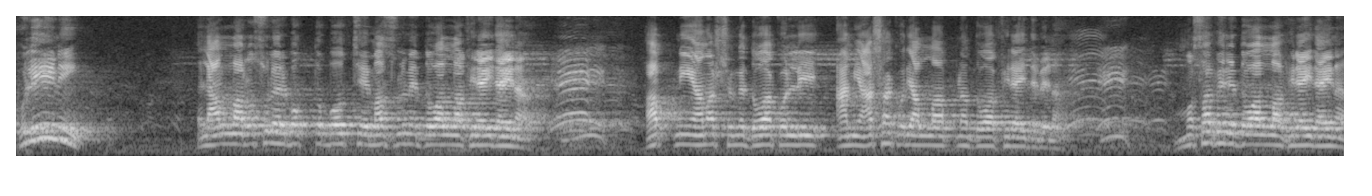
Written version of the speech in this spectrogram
খুলিনি। তাহলে আল্লাহ রসুলের বক্তব্য হচ্ছে মাসলুমের দোয়া আল্লাহ ফিরাই দেয় না। আপনি আমার সঙ্গে দোয়া করলে আমি আশা করি আল্লাহ আপনার দোয়া ফিরাই দেবে না। মোসাফিরের দোয়া আল্লাহ ফিরাই দেয় না।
